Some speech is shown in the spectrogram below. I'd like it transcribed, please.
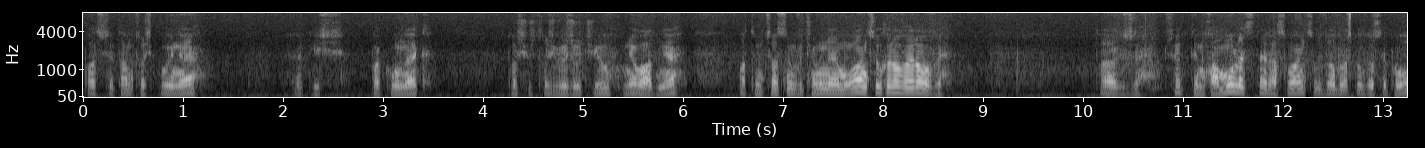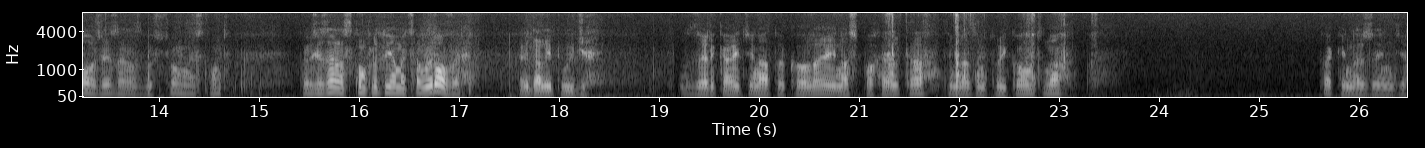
patrzcie, tam coś płynie. Jakiś pakunek. Ktoś już coś wyrzucił. Nieładnie. A tymczasem wyciągnąłem łańcuch rowerowy. Także przed tym hamulec, teraz łańcuch. Dobra, to go sobie położę. Zaraz go ściągnę stąd. Także zaraz skompletujemy cały rower. Jak dalej pójdzie. Zerkajcie na to. Kolejna szpachelka. Tym razem trójkątna. Takie narzędzia.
